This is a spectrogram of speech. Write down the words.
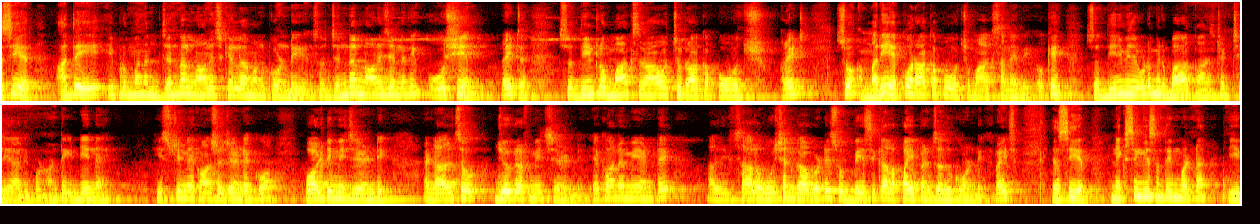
ఎస్ ఇయర్ అదే ఇప్పుడు మనం జనరల్ నాలెడ్జ్కి వెళ్ళామనుకోండి సో జనరల్ నాలెడ్జ్ అనేది ఓషియన్ రైట్? సో దీంట్లో మార్క్స్ రావచ్చు రాకపోవచ్చు రైట్? సో మరీ ఎక్కువ రాకపోవచ్చు మార్క్స్ అనేవి ఓకే? సో దీని మీద కూడా మీరు బాగా కాన్సన్ట్రేట్ చేయాలి ఇప్పుడు. అంటే ఇండియన్ హిస్టరీ మీద కాన్సన్ట్రేట్ చేయండి ఎక్కువ పాలిటీ మీద చేయండి అండ్ ఆల్సో జియోగ్రఫీ మీద చేయండి. ఎకానమీ అంటే అది చాలా ఓషన్ కాబట్టి సో బేసిక్ అలా పైప్ అని చదువుకోండి right yes here next thing ఈ సంథింగ్ బట్ ఈ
